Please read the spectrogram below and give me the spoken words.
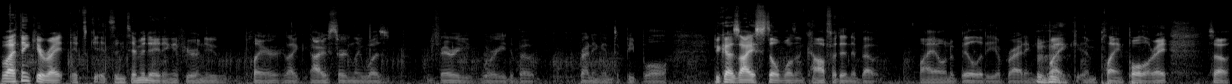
Well, I think you're right. It's it's intimidating if you're a new player. Like I certainly was very worried about running into people because I still wasn't confident about my own ability of riding the bike and playing polo, right? So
